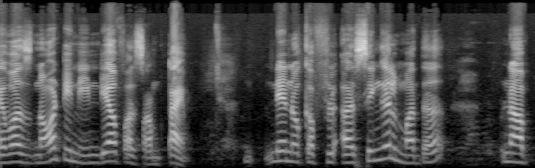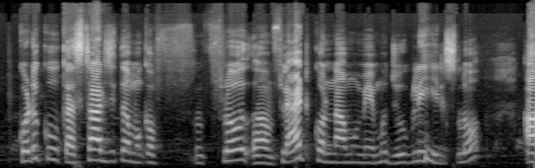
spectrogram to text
I was not in India for some time నేను ఒక సింగిల్ మదర్ నా కొడుకు కష్టార్జితం ఒక ఫ్లో ఫ్లాట్ కొన్నాము మేము జూబ్లీ హిల్స్లో. ఆ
